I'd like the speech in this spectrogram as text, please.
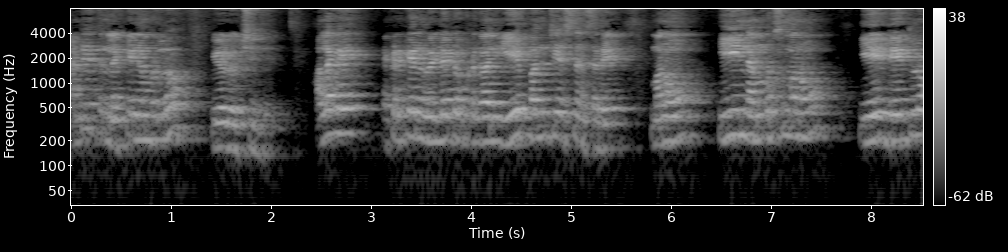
అంటే ఇతని లక్కీ నెంబర్లో ఏడు వచ్చింది. అలాగే ఎక్కడికైనా వెళ్ళేటప్పుడు కానీ ఏ పని చేసినా సరే మనం ఈ నెంబర్స్ మనం ఏ డేట్లో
